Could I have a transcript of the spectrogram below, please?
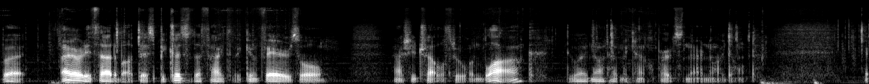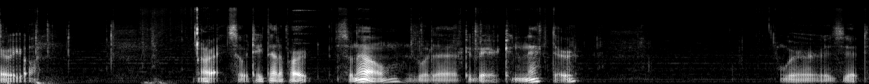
But I already thought about this because of the fact that the conveyors will actually travel through one block. Do I not have mechanical parts in there? No, I don't. There we go. Alright, so we take that apart. So now, we go to the conveyor connector. Where is it?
